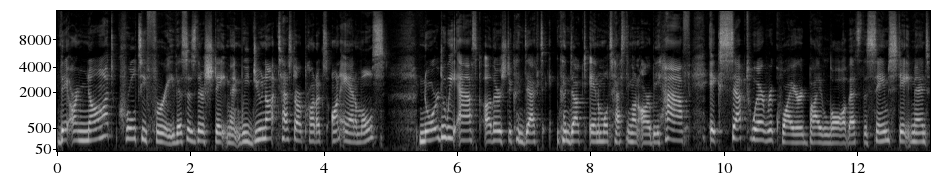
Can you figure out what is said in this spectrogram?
They are not cruelty free. This is their statement. We do not test our products on animals nor do we ask others to conduct, conduct animal testing on our behalf, except where required by law. That's the same statement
